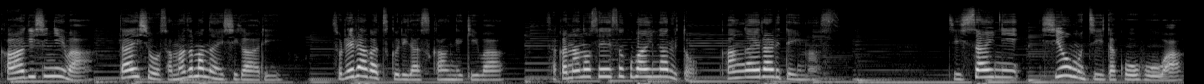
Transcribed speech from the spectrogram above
川岸には大小様々な石があり、それらが作り出す感激は魚の生息場になると考えられています。実際に塩を用いた工法は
